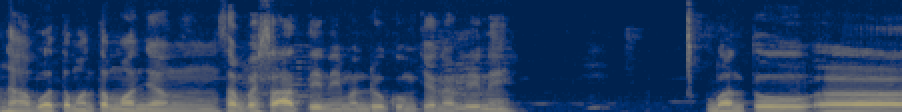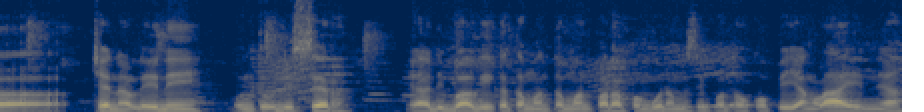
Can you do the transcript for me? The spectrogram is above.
Nah, buat teman-teman yang sampai saat ini mendukung channel ini, bantu uh, channel ini untuk di-share ya dibagi ke teman-teman para pengguna mesin fotokopi yang lain ya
